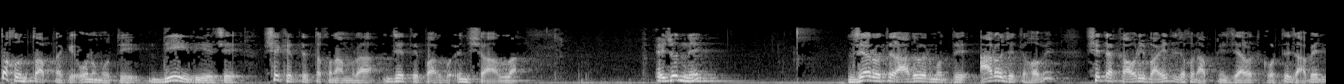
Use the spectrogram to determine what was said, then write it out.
তখন তো আপনাকে অনুমতি দিয়েই দিয়েছে। সেক্ষেত্রে তখন আমরা যেতে পারব ইনশাআল্লাহ। এই জন্যে জিয়ারতের আদবের মধ্যে আরও যেতে হবে। সেটা কাউরি বাড়িতে যখন আপনি জিয়ারত করতে যাবেন,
